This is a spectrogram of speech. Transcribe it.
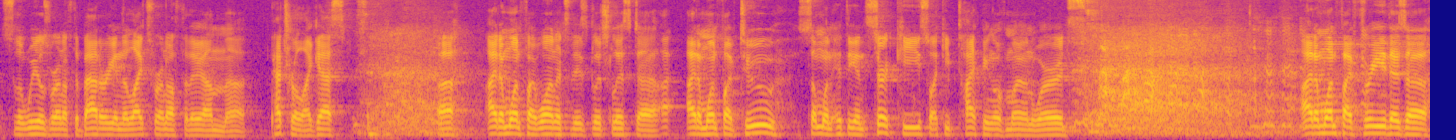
so the wheels run off the battery and the lights run off of the um, uh, petrol, I guess. Uh, item 151 on today's glitch list. Uh, item 152, someone hit the insert key, so I keep typing over my own words. Item 153, there's a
